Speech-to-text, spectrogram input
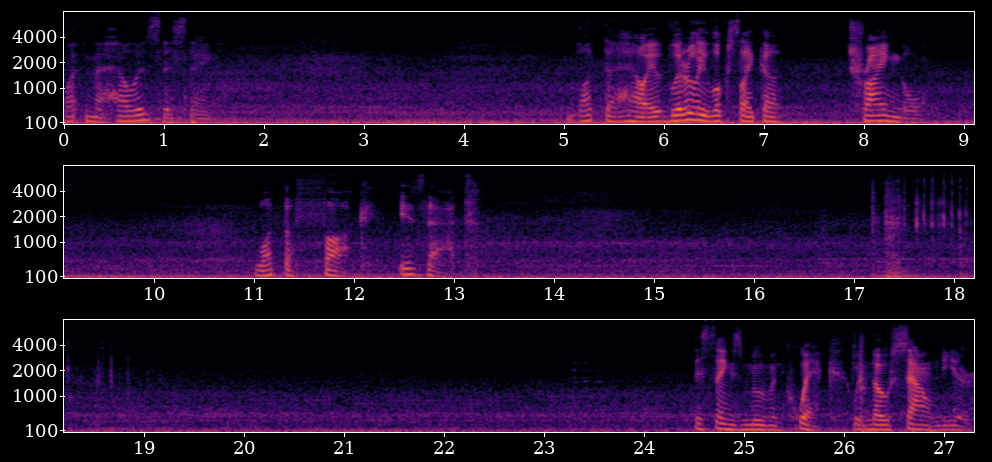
What in the hell is this thing? What the hell? It literally looks like a triangle. What the fuck is that? This thing's moving quick with no sound either.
